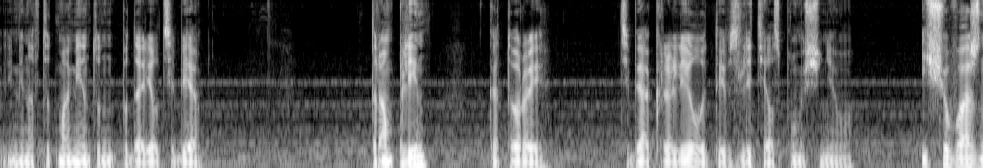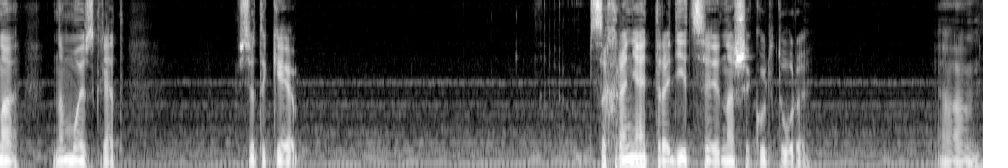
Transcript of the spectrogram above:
именно в тот момент он подарил тебе трамплин, который тебя окрылил, и ты взлетел с помощью него. Еще важно, на мой взгляд, все-таки сохранять традиции нашей культуры, эм,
